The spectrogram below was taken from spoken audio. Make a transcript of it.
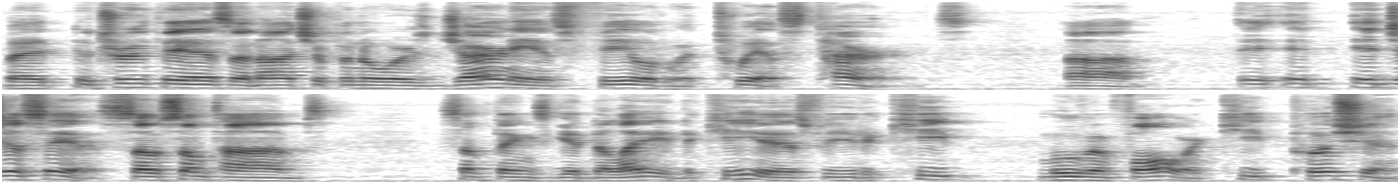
But the truth is, an entrepreneur's journey is filled with twists, turns. Uh, it, it, it just is. So sometimes some things get delayed. The key is for you to keep moving forward, keep pushing.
